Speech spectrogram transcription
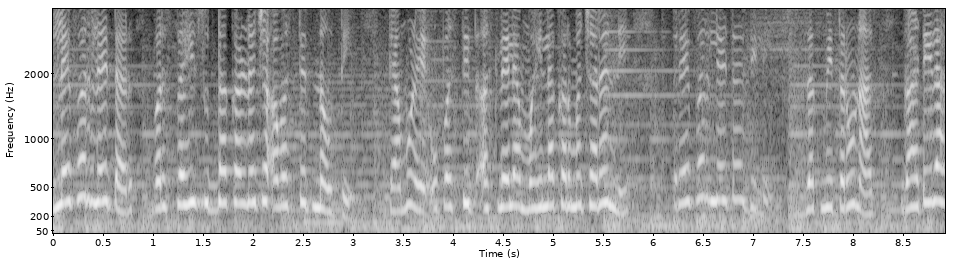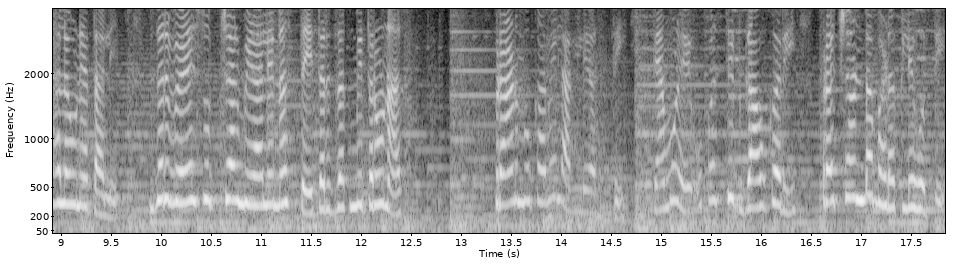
लेफर लेटर वर सही सुद्धा करण्याच्या अवस्थेत नव्हते. त्यामुळे उपस्थित असलेल्या महिला कर्मचाऱ्यांनी रेफर लेटर दिले. जखमी तरुणास घाटीला हलवण्यात आले. जर वेळेस उपचार मिळाले नसते तर जखमी तरुणास प्राण मुकावे लागले असते. त्यामुळे उपस्थित गावकरी प्रचंड भडकले होते.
